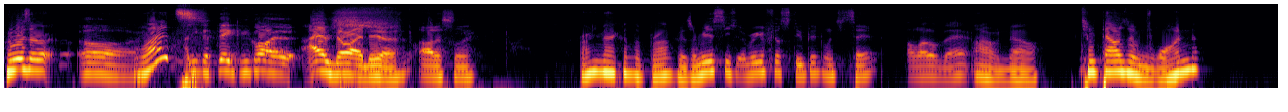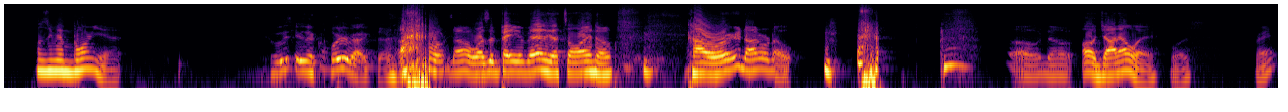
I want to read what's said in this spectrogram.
Who was the? Oh. What? I need to think. Be quiet. I have no idea, honestly. Running back on the Broncos. Are we gonna see? Are we gonna feel stupid once you say it? A little bit. Oh no. 2001. I wasn't even born yet. Who was even the quarterback then? I don't know. It wasn't Peyton Manning. That's all I know. Kyle Orton. I don't know. Oh no. Oh, John Elway was, right?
